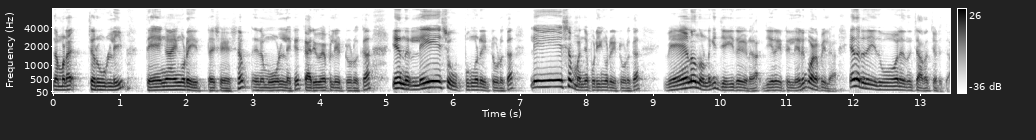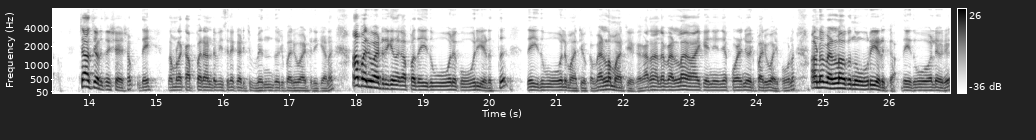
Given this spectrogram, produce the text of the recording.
നമ്മുടെ ചെറുള്ളിയും തേങ്ങായും കൂടെ ഇട്ട ശേഷം ഇതിന്റെ മുകളിലേക്ക് കരുവേപ്പില ഇട്ട് കൊടുക്കുക. എന്നിട്ട് ലേശം ഉപ്പും കൂടെ ഇട്ട് കൊടുക്കുക. ലേശം മഞ്ഞപ്പൊടിയും കൂടെ ഇട്ട് കൊടുക്കുക. വേണമെന്നുണ്ടെങ്കിൽ ജീരകം ഇടുക. ജീരകം ഇട്ടില്ലെങ്കിലും കുഴപ്പമില്ല. എന്നിട്ട് ഇതുപോലെ ഒന്ന് ചതച്ചെടുക്കുക. ചതച്ചെടുത്ത ശേഷം ദേ നമ്മളെ കപ്പ രണ്ട് പീസിലൊക്കെ അടിച്ച് വെന്തൊരു പരുവായിട്ടിരിക്കുകയാണ്. ആ പരുവായിട്ടിരിക്കുന്ന കപ്പ ദേ ഇതുപോലെ കോരിയെടുത്ത് ദേ ഇതുപോലെ മാറ്റി വെക്കുക. വെള്ളം മാറ്റി വെക്കുക. കാരണം അല്ല ആയി കഴിഞ്ഞ് കഴിഞ്ഞാൽ കുഴഞ്ഞ ഒരു പരുവായി പോകണം അതുകൊണ്ട് വെള്ളമൊക്കെ ഒന്ന് ഊറിയെടുക്കുക. ദേ ഇതുപോലെ ഒരു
